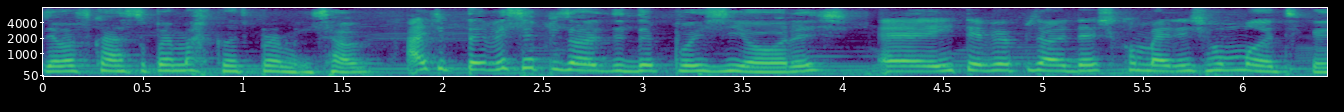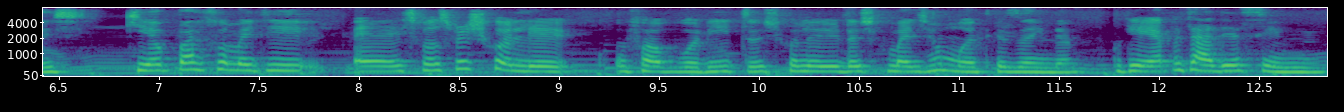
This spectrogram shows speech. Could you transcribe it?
já vai ficar super marcante pra mim, sabe? Aí, tipo, teve esse episódio de Depois de Horas, é, e teve o episódio das comédias românticas, que eu, particularmente, é, se fosse pra escolher um favorito, eu escolheria das comédias românticas ainda. Porque, apesar de, assim,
